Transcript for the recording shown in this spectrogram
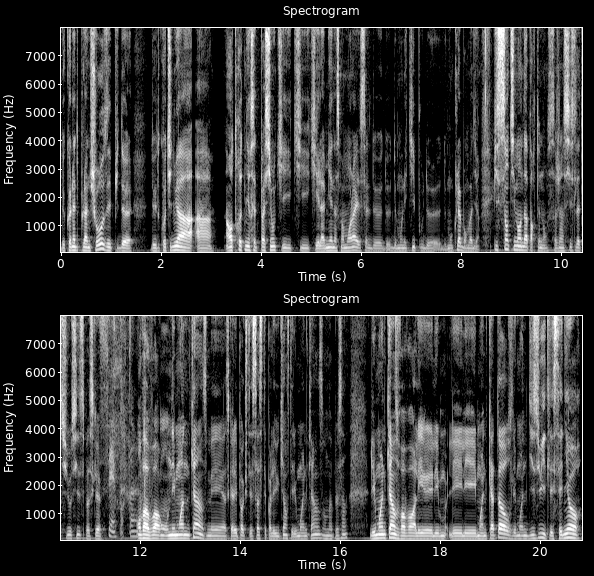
de connaître plein de choses et puis de, de, continuer à, entretenir cette passion qui, qui, qui, est la mienne à ce moment-là et celle de, de, mon équipe ou de, mon club, on va dire. Puis ce sentiment d'appartenance, ça j'insiste là-dessus aussi, c'est parce que on va avoir, on est moins de 15, mais parce qu'à l'époque c'était ça, c'était pas les U15, c'était les moins de 15, on appelait ça. Les moins de 15, on va avoir les, les, les, les moins de 14, les moins de 18, les seniors.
